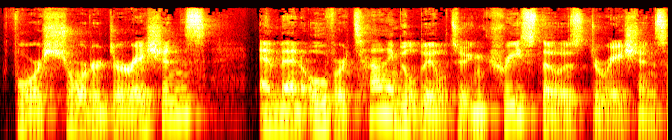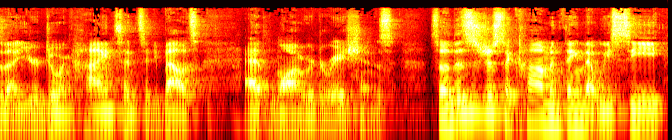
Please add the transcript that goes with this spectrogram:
for shorter durations and then over time, you'll be able to increase those durations so that you're doing high intensity bouts at longer durations. So, this is just a common thing that we see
